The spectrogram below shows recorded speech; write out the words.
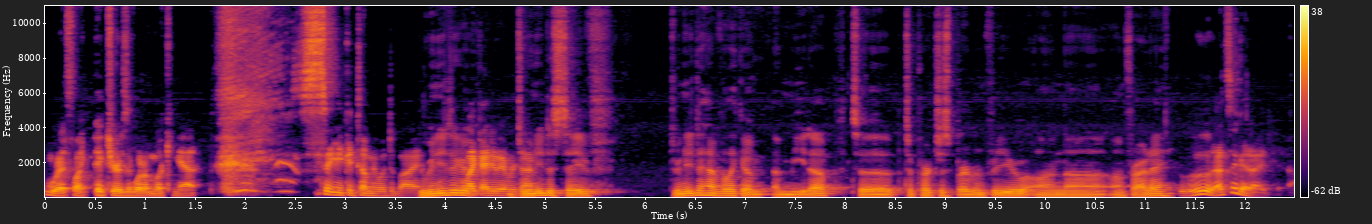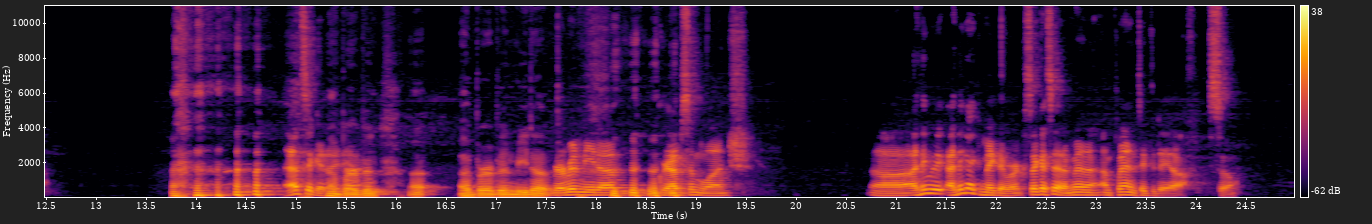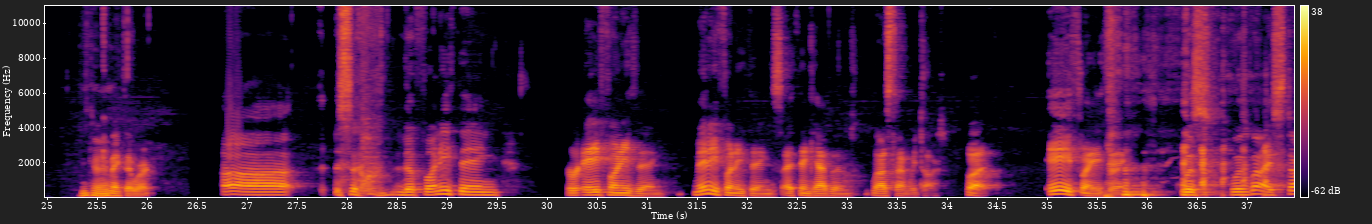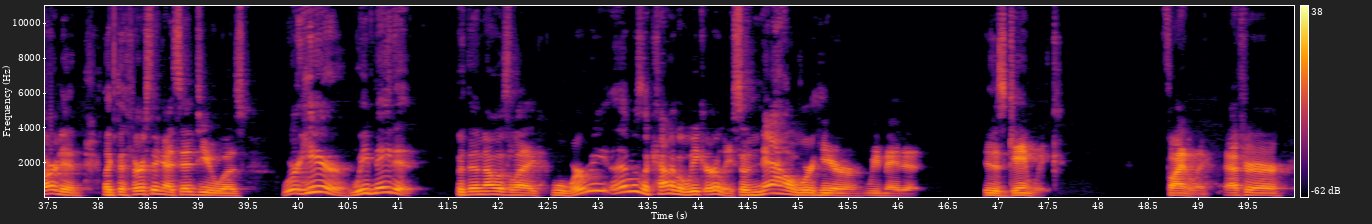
with like pictures of what I'm looking at, so you can tell me what to buy. Do we need to Like I do every time. Do we need to save? Do we need to have like a, a meetup to to purchase bourbon for you on uh, on Friday? Ooh, that's a good idea. That's a good a idea. bourbon uh, a bourbon meetup. bourbon meetup, grab some lunch. Uh, I think we, I think I can make that work. Cause like I said, I'm gonna I'm planning to take the day off, so I can make that work. Uh, so the funny thing, or a funny thing, many funny things I think happened last time we talked, but a funny thing was was when I started. Like the first thing I said to you was, "We're here, we made it." But then I was like, "Well, were we?" That was a kind of a week early. So now we're here, we made it. It is game week. Finally, after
